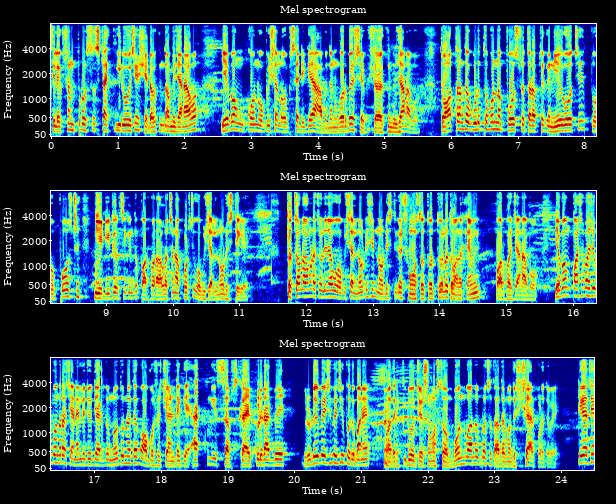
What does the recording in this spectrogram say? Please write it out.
সিলেকশন প্রসেসটা কী রয়েছে সেটাও কিন্তু আমি জানাব এবং কোন অফিসিয়াল ওয়েবসাইটে গিয়ে আবেদন করবে সে বিষয়ে কিন্তু জানাব। তো অত্যন্ত গুরুত্বপূর্ণ পোস্ট তরফ থেকে নিয়োগ হচ্ছে। তো পোস্ট নিয়ে ডিটেলসে কিন্তু পরপর আলোচনা করছি অফিসিয়াল নোটিশ থেকে। তো চলো আমরা চলে যাব অফিসিয়াল নোটিশের নোটিশ থেকে সমস্ত তথ্য তথ্যগুলো তোমাদেরকে আমি পরপর জানাব। এবং পাশাপাশি বন্ধুরা চ্যানেলে যদি একদম নতুন হয়ে থাকো, অবশ্যই চ্যানেলটিকে এখনই সাবস্ক্রাইব করে রাখবে। ভিডিও বেশি বেশি পরিমাণে তোমাদের প্রিয় যে সমস্ত বন্ধু বান্ধব রয়েছে, তাদের মধ্যে শেয়ার করে দেবে। ঠিক আছে?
